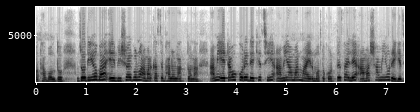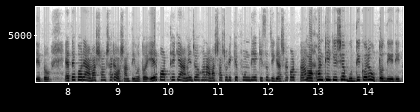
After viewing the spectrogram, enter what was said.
কথা বলতো। যদিও বা এই বিষয়গুলো আমার কাছে ভালো লাগতো না। আমি এটাও করে দেখেছি, আমি আমার মায়ের মতো করতে চাইলে আমার স্বামীও রেগে যেত। এতে করে আমার সংসারে অশান্তি হতো। এরপর থেকে আমি যখন আমার শাশুড়িকে ফোন দিয়ে কিছু জিজ্ঞাসা করতাম, তখন ঠিকই সে বুদ্ধি করে উত্তর দিয়ে দিত।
